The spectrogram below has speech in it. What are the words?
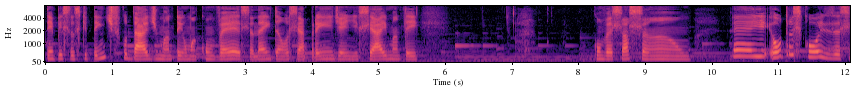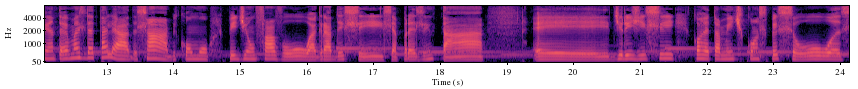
Tem pessoas que têm dificuldade de manter uma conversa, né? Então você aprende a iniciar e manter conversação é, e outras coisas, assim, até mais detalhadas, sabe? Como pedir um favor, agradecer, se apresentar, é, dirigir-se corretamente com as pessoas.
